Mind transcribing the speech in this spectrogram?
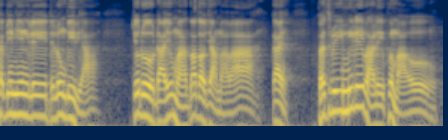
ခပ်ပြင်းပြင်းကလေးတစ်လုံးပေးဗျာကျုပ်တို့ဒါရုံမှာသွားတော့ကြမှာပါကဲဘက်ထရီမီးလေးပါလေးဖွင့်ပါဦး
